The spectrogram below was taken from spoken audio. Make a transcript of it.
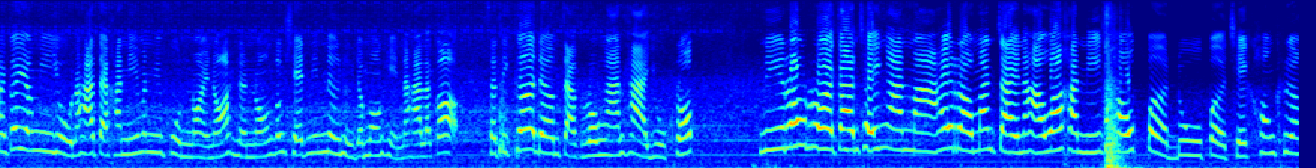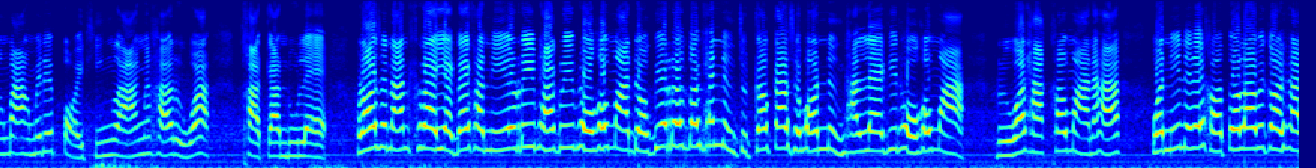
มันก็ยังมีอยู่นะคะ แต่คันนี้มันมีฝุ่นหน่อยเนาะเดี๋ยวน้องต้องเช็ดนิดนึงถึงจะมองเห็นนะคะ แล้วก็สติกเกอร์เดิมจากโรงงานค่ะอยู่ครบ มีร่องรอยการใช้งานมาให้เรามั่นใจนะคะ ว่าคันนี้เขาเปิดดูเปิดเช็คห้องเครื่องบ้าง ไม่ได้ปล่อยทิ้งล้างนะคะ หรือว่าขาดการดูแล เพราะฉะนั้นใครอยากได้คันนี้รีบทักรีบโทรเข้ามาดอกเบี้ยเริ่มต้นแค่ 1.99 เฉพาะ 1ท่านแรกที่โทรเข้ามา หรือว่าทักเข้ามานะคะ วันนี้เนเน่ขอตัวลาไปก่อนค่ะ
